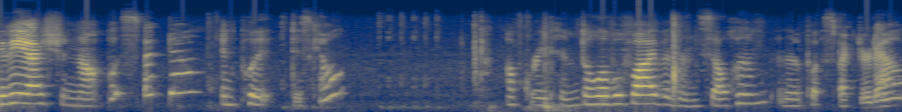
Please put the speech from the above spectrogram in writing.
Maybe I should not put spec down and put discount? upgrade him to level 5 and then sell him and then put Spectre down?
